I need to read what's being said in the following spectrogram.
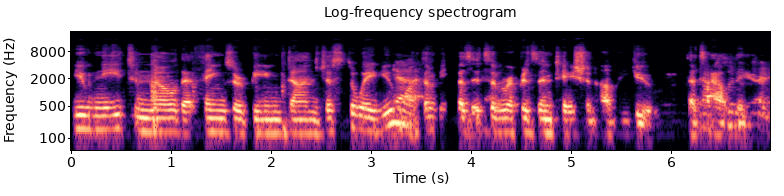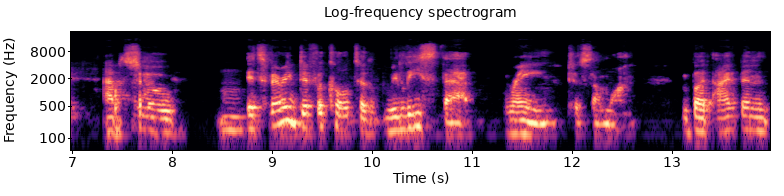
you need to know that things are being done just the way you yeah. want them because it's a representation of you that's Absolutely. out there. Absolutely. So mm. it's very difficult to release that rein to someone. But I've been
